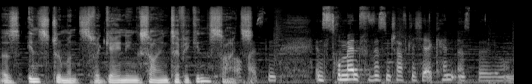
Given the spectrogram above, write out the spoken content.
as instruments for gaining scientific insights. Als ein Instrument für wissenschaftliche Erkenntnisbildung.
